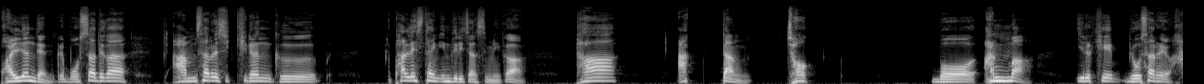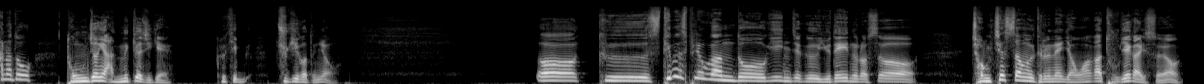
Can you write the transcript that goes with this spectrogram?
관련된 그 모사드가 암살을 시키는 그 팔레스타인인들 있지 않습니까? 다 악당, 적, 뭐 악마 이렇게 묘사를 해요. 하나도 동정이 안 느껴지게 그렇게 죽이거든요. 어, 그 스티븐 스필버그 감독이 이제 그 유대인으로서 정체성을 드러낸 영화가 두 개가 있어요.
